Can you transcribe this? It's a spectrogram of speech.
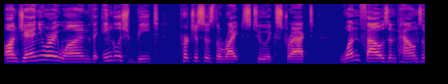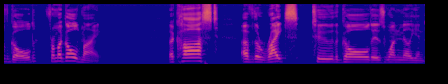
On January 1, the English Beat purchases the rights to extract 1,000 pounds of gold from a gold mine. The cost of the rights to the gold is $1 million.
